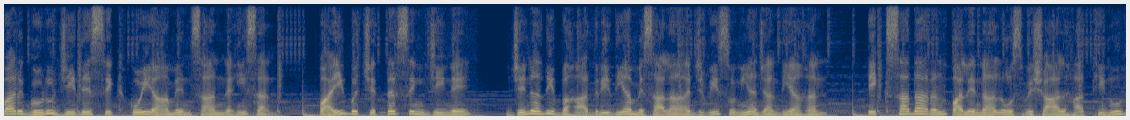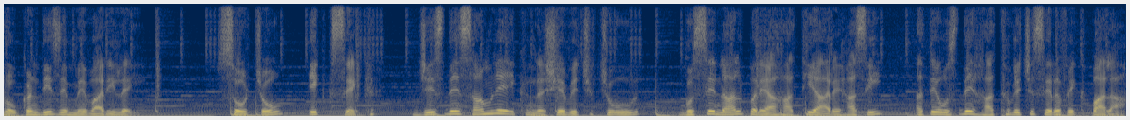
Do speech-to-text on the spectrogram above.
ਪਰ ਗੁਰੂ ਜੀ ਦੇ ਸਿੱਖ ਕੋਈ ਆਮ ਇਨਸਾਨ ਨਹੀਂ ਸਨ। ਭਾਈ ਬਚਿੱਤਰ ਸਿੰਘ ਜੀ ਨੇ, ਜਿਨ੍ਹਾਂ ਦੀ ਬਹਾਦਰੀ ਦੀਆਂ ਮਿਸਾਲਾਂ ਅੱਜ ਵੀ ਸੁਣੀਆਂ ਜਾਂਦੀਆਂ ਹਨ, ਇੱਕ ਸਾਧਾਰਨ ਪਾਲੇ ਨਾਲ ਉਸ ਵਿਸ਼ਾਲ ਹਾਥੀ ਨੂੰ ਰੋਕਣ ਦੀ ਜ਼ਿੰਮੇਵਾਰੀ ਲਈ। ਸੋਚੋ, ਇੱਕ ਸਿੱਖ, ਜਿਸ ਦੇ ਸਾਹਮਣੇ ਇੱਕ ਨਸ਼ੇ ਵਿੱਚ ਚੂਰ, ਗੁੱਸੇ ਨਾਲ ਭਰਿਆ ਹਾਥੀ ਆ ਰਿਹਾ ਸੀ, ਅਤੇ ਉਸ ਦੇ ਹੱਥ ਵਿੱਚ ਸਿਰਫ ਇੱਕ ਪਾਲਾ।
